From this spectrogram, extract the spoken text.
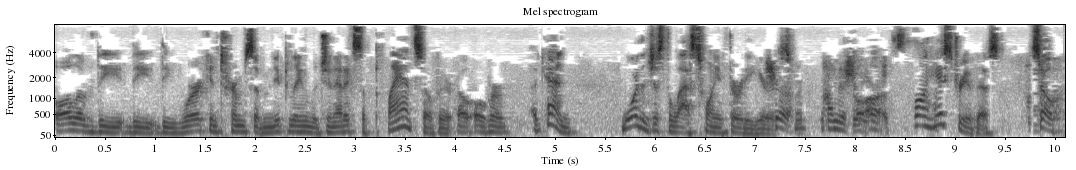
all of the, the, the work in terms of manipulating the genetics of plants over, over, again, more than just the last 20, 30 years. Sure. It's a long history of this. So,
